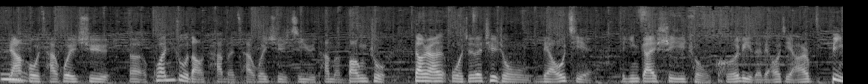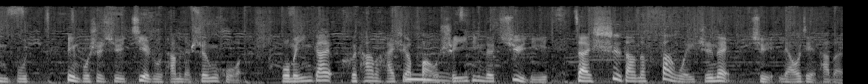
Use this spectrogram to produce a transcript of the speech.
嗯然后才会去呃关注到他们，才会去给予他们帮助。当然，我觉得这种了解应该是一种合理的了解，而并不并不是去介入他们的生活。我们应该和他们还是要保持一定的距离，在适当的范围之内去了解他们。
